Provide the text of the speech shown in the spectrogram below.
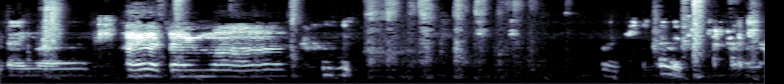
バイなありがとうございます。食べてたかで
